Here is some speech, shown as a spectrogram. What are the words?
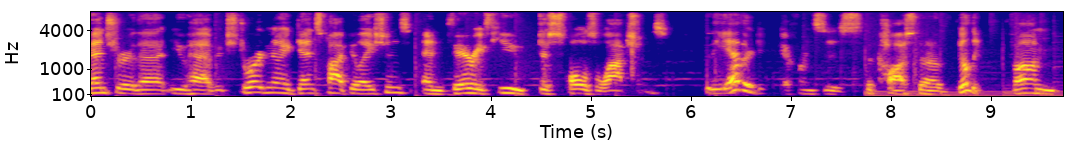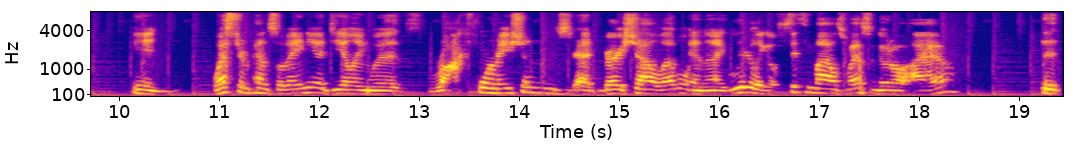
venture that you have extraordinarily dense populations and very few disposal options. The other difference is the cost of building. If I'm in Western Pennsylvania dealing with rock formations at very shallow level, and then I literally go 50 miles west and go to Ohio, the,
